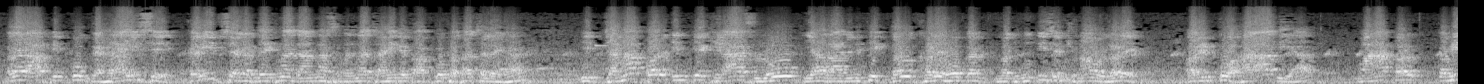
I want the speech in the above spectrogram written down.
अगर आप इनको गहराई से, करीब से अगर देखना, जानना, समझना चाहेंगे तो आपको पता चलेगा कि जहाँ पर इनके खिलाफ लोग या राजनीतिक दल खड़े होकर मजबूती से चुनाव लड़े और इनको हरा दिया, वहाँ पर कभी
